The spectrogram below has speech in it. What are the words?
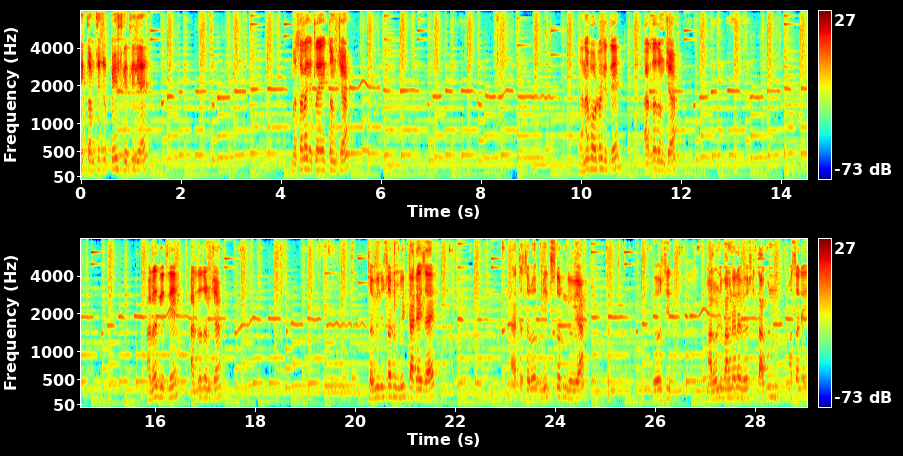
एक चमच्याची पेस्ट घेतलेली आहे. मसाला घेतला एक चमचा. धना पावडर घेतले अर्धा चमचा. हळद घेतले अर्धा चमचा. चवीनुसार मीठ टाकायचं आहे. आता सर्व मिक्स करून घेऊया. व्यवस्थित मालवणी बांगड्याला व्यवस्थित लागून मसाले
